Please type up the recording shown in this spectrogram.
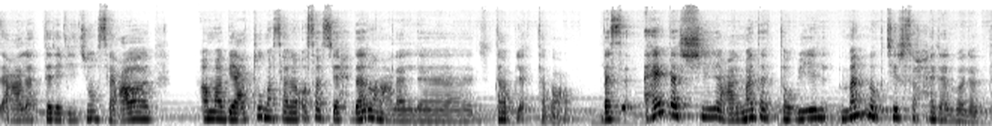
على التلفزيون ساعات أما بيعطوه مثلا قصص يحضرهم على التابلت تبعه. بس هيدا الشيء على المدى الطويل منه كتير صحي للولد.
